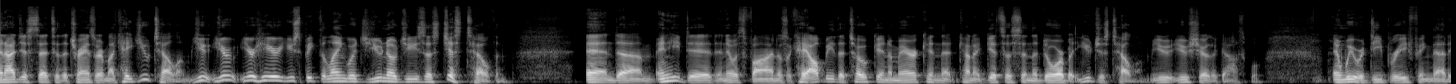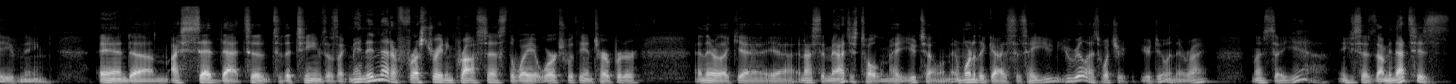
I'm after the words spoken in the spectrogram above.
and I just said to the translator, I'm like, hey, you tell them. You, you're, you're here, you speak the language, you know Jesus, just tell them. And, um, and he did, and it was fine. I was like, hey, I'll be the token American that kind of gets us in the door, but you just tell them. You, you share the gospel. And we were debriefing that evening. And um, I said that to, to the teams. I was like, man, isn't that a frustrating process, the way it works with the interpreter? And they were like, yeah, yeah. And I said, man, I just told them, hey, you tell them. And one of the guys says, hey, you, you realize what you're, you're doing there, right? And I say, yeah. And he says, I mean, that's his,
